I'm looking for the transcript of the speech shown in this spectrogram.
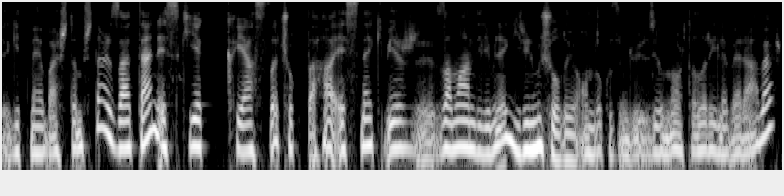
e, gitmeye başlamışlar. Zaten eskiye kıyasla çok daha esnek bir zaman dilimine girilmiş oluyor 19. yüzyılın ortalarıyla beraber.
